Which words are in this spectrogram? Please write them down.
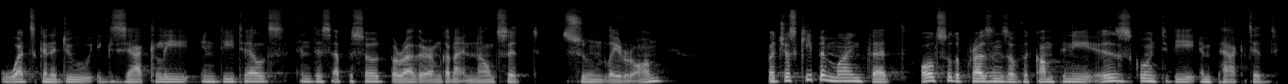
what's going to do exactly in details in this episode, but rather I'm going to announce it soon later on. But just keep in mind that also the presence of the company is going to be impacted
